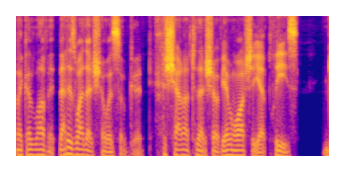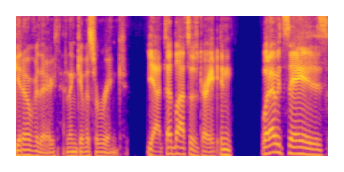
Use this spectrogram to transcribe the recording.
Like I love it. That is why that show is so good. Shout out to that show. If you haven't watched it yet, please get over there and then give us a ring. Yeah, Ted Lasso is great. And what I would say is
